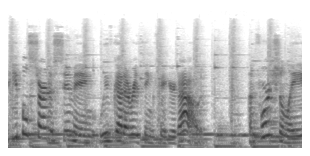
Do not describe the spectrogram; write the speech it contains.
people start assuming we've got everything figured out. Unfortunately,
